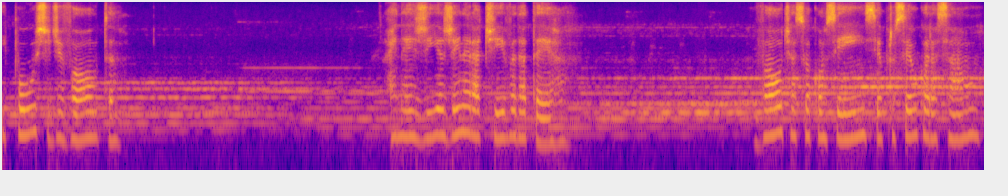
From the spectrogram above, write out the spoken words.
E puxe de volta a energia generativa da Terra. Volte a sua consciência para o seu coração.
